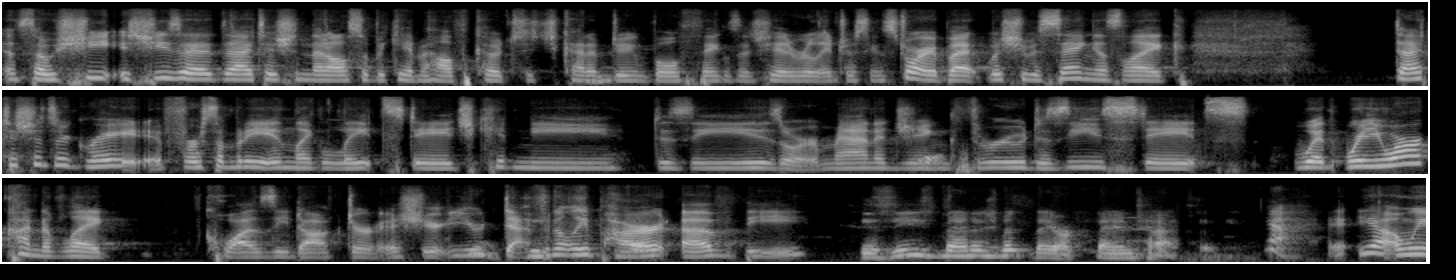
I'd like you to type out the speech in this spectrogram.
and so she she's a dietitian that also became a health coach. She's kind of mm-hmm. doing both things, and she had a really interesting story. But what she was saying is like, dietitians are great for somebody in like late stage kidney disease or managing yeah. through disease states with where you are kind of like quasi doctor-ish you're, you're definitely part of the disease management they are fantastic yeah yeah and we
